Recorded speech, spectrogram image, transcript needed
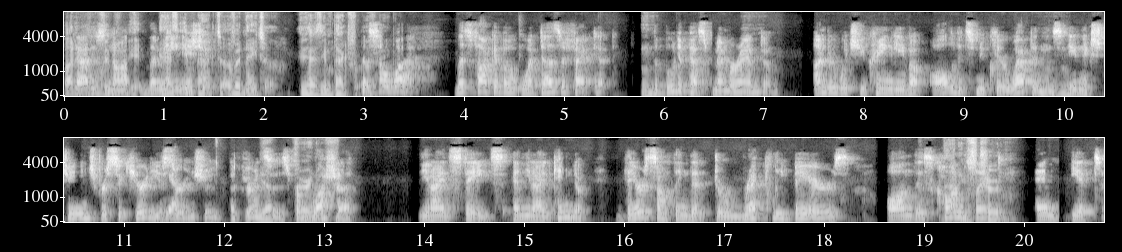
but that is not it, the it main impact issue. of a NATO. It has impact for. so what? Let's talk about what does affect it. Mm. The Budapest Memorandum under which Ukraine gave up all of its nuclear weapons mm-hmm. in exchange for security assurances, yep. assurances yep, from Russia, nice. the United States, and the United Kingdom. There's something that directly bears on this conflict. And it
